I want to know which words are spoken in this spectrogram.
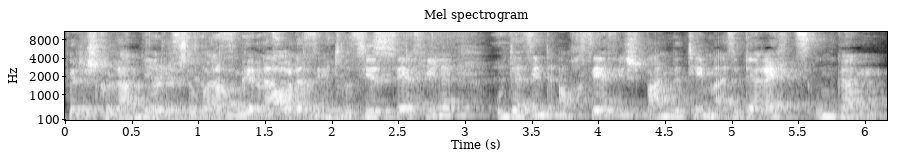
British Columbia British ist sowas, Columbia genau, das interessiert sehr viele. Und da sind auch sehr viel spannende Themen. Also der Rechtsumgang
